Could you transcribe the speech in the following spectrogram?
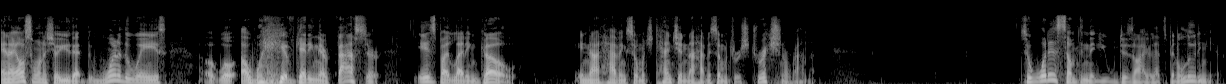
And I also want to show you that one of the ways, uh, well, a way of getting there faster is by letting go and not having so much tension, not having so much restriction around that. So, what is something that you desire that's been eluding you?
